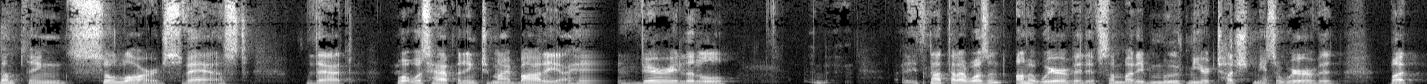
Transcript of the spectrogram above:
something so large, vast, that what was happening to my body, I had very little. It's not that I wasn't unaware of it. If somebody moved me or touched me, I was aware of it, but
